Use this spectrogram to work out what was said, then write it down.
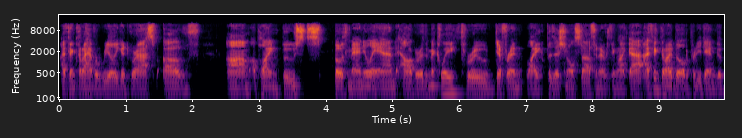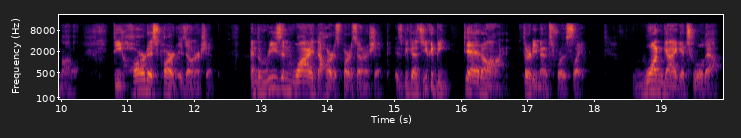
I think that I have a really good grasp of um, applying boosts both manually and algorithmically through different like positional stuff and everything like that, I think that I build a pretty damn good model. The hardest part is ownership. And the reason why the hardest part is ownership is because you could be dead on 30 minutes before the slate. One guy gets ruled out.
